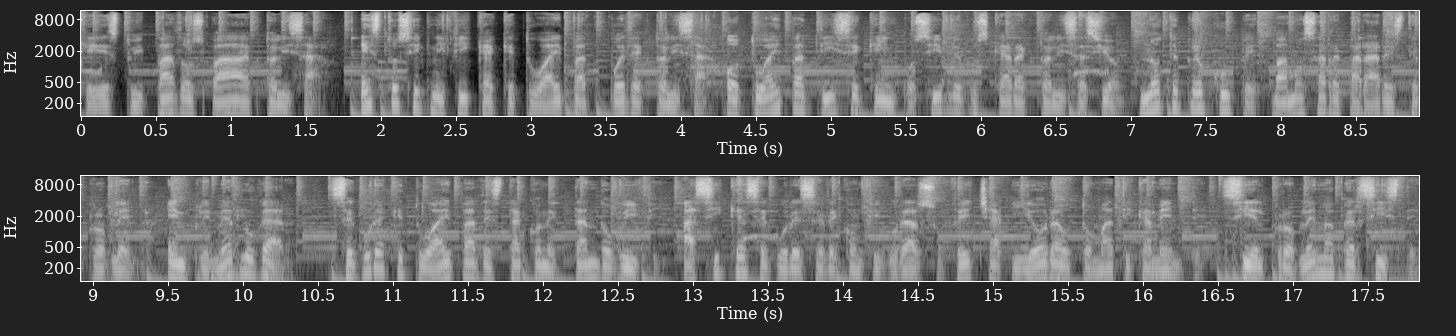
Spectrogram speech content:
que es tu iPadOS va a actualizar. Esto significa que tu iPad puede actualizar o tu iPad dice que imposible buscar actualización. No te preocupes, vamos a reparar este problema. En primer lugar, segura que tu iPad está conectando Wi-Fi, así que asegúrese de configurar su fecha y hora automáticamente. Si el problema persiste,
